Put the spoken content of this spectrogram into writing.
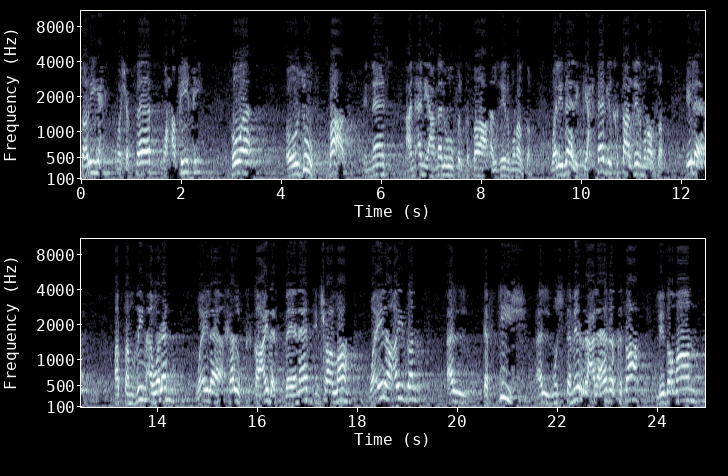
صريح وشفاف وحقيقي هو عزوف بعض الناس عن ان يعملوا في القطاع الغير منظم. ولذلك يحتاج القطاع الغير منظم إلى التنظيم اولا وإلى خلق قاعدة بيانات إن شاء الله وإلى أيضا التفتيش المستمر على هذا القطاع لضمان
